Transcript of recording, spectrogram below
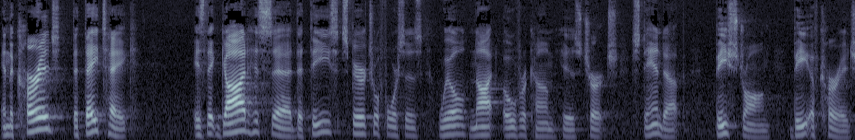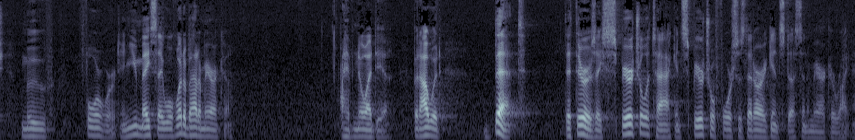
And the courage that they take is that God has said that these spiritual forces will not overcome His church. Stand up, be strong, be of courage move forward. And you may say, well, what about America? I have no idea. But I would bet that there is a spiritual attack and spiritual forces that are against us in America right now.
